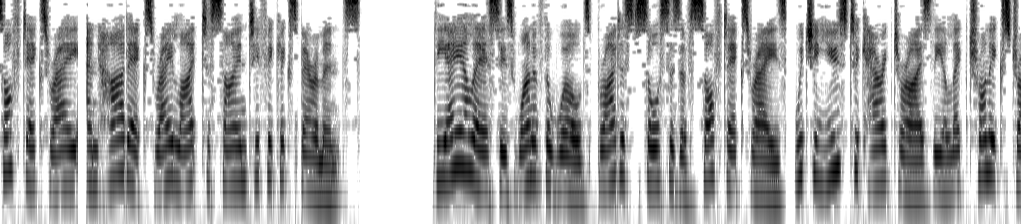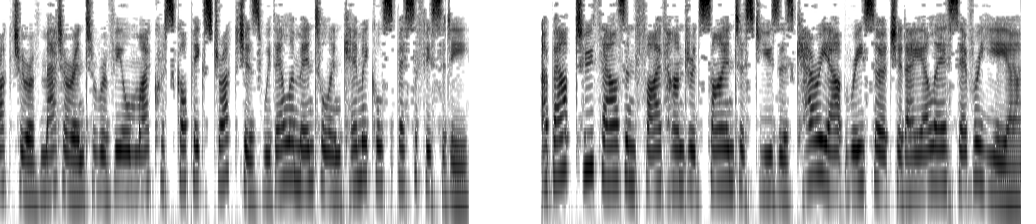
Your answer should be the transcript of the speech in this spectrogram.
soft X-ray, and hard X-ray light to scientific experiments. The ALS is one of the world's brightest sources of soft X-rays, which are used to characterize the electronic structure of matter and to reveal microscopic structures with elemental and chemical specificity. About 2,500 scientist users carry out research at ALS every year.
